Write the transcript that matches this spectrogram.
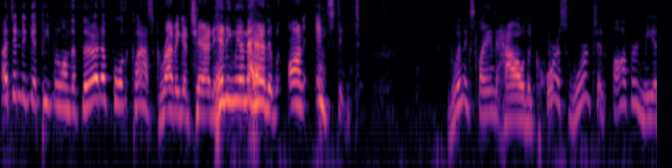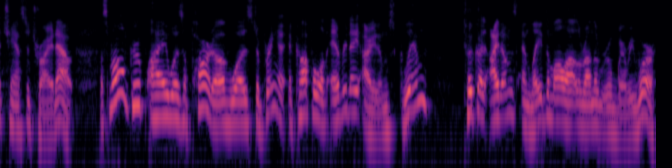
I tend to get people on the third or fourth class grabbing a chair and hitting me on the head on instinct. Glenn explained how the chorus works and offered me a chance to try it out. A small group I was a part of was to bring a, a couple of everyday items. Glim took items and laid them all out around the room where we were.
